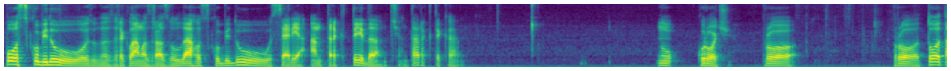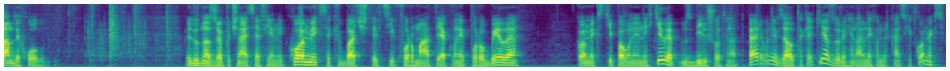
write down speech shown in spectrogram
По Скубіду. Ось у нас реклама зразу Лего Скубіду, серія Антарктида чи Антарктика. Ну, коротше, про, про то там, де холодно. І тут у нас вже починається офігенний комікс, як ви бачите, ці формати, як вони поробили. Комікс, типа, вони не хотіли збільшувати на папері, вони взяли так, як є, з оригінальних американських коміксів.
